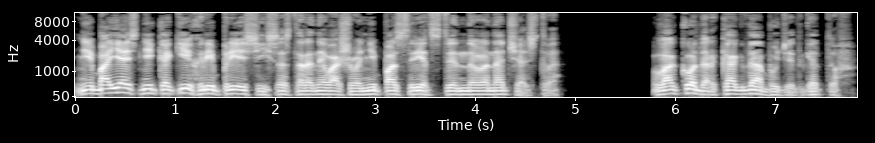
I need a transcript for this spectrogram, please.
не боясь никаких репрессий со стороны вашего непосредственного начальства. Вакодер когда будет готов?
